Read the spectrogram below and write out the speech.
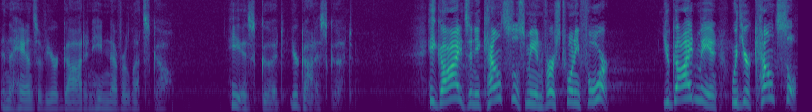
in the hands of your God, and He never lets go. He is good. Your God is good. He guides and He counsels me in verse 24. You guide me with your counsel.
